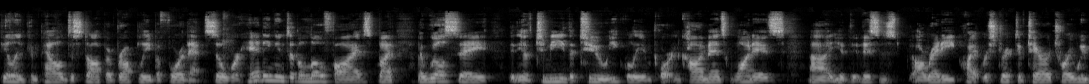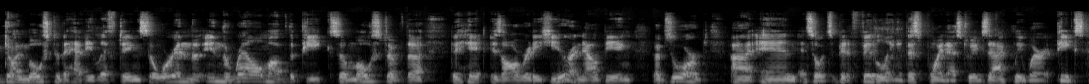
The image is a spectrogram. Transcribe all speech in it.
feeling compelled to stop abruptly before that. So we're heading into the low fives, but I will say, you know, to me, the two equally important comments. One is uh, you know, this is already quite restrictive territory. We've done most of the heavy lifting, so we're in the in the realm of the peak. So most of the the hit is already here and now being absorbed, uh, and and so it's a bit of fiddling at this point as to exactly where it peaks.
